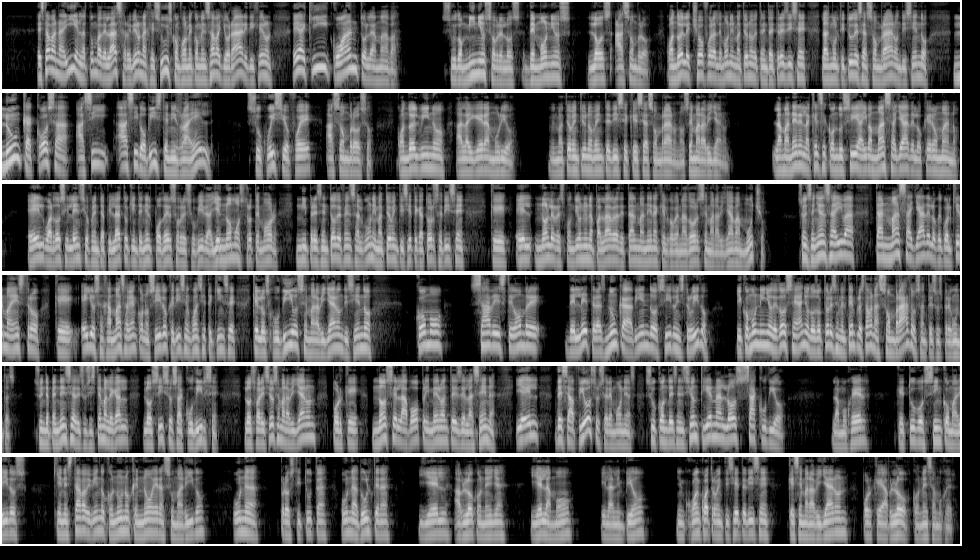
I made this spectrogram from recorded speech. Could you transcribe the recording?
Estaban ahí en la tumba de Lázaro y vieron a Jesús conforme comenzaba a llorar y dijeron, He aquí cuánto le amaba. Su dominio sobre los demonios los asombró. Cuando él echó fuera al demonio en Mateo 9:33 dice, las multitudes se asombraron diciendo, nunca cosa así ha sido vista en Israel. Su juicio fue asombroso. Cuando él vino a la higuera murió. En Mateo 21:20 dice que se asombraron o se maravillaron. La manera en la que él se conducía iba más allá de lo que era humano. Él guardó silencio frente a Pilato, quien tenía el poder sobre su vida, y él no mostró temor, ni presentó defensa alguna. Y Mateo 27, 14 dice que él no le respondió ni una palabra de tal manera que el gobernador se maravillaba mucho. Su enseñanza iba tan más allá de lo que cualquier maestro que ellos jamás habían conocido, que dice en Juan 7:15 que los judíos se maravillaron diciendo, ¿cómo sabe este hombre de letras nunca habiendo sido instruido? Y como un niño de 12 años, los doctores en el templo estaban asombrados ante sus preguntas. Su independencia de su sistema legal los hizo sacudirse. Los fariseos se maravillaron porque no se lavó primero antes de la cena, y él desafió sus ceremonias, su condescensión tierna los sacudió. La mujer que tuvo cinco maridos, quien estaba viviendo con uno que no era su marido, una prostituta, una adúltera, y él habló con ella, y él amó, y la limpió. Y en Juan 4:27 dice que se maravillaron porque habló con esa mujer.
